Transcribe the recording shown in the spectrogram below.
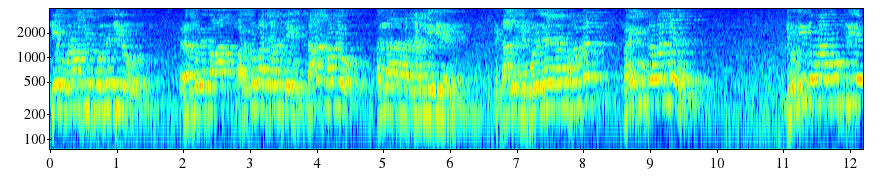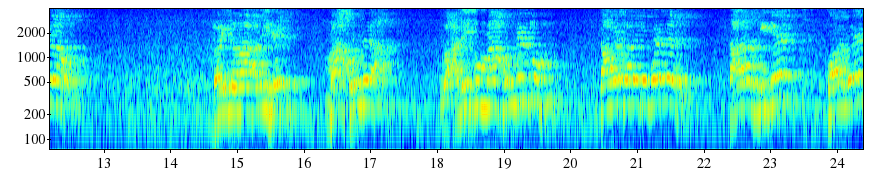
কে মুনাফিক বসেছিল। রসুলের পাক হয়তোবা জানতেন, তারপরেও আল্লাহ তারা জানিয়ে দিলেন তাদেরকে বলে দেয় না মোহাম্মদ, ফাইন তাওয়াল্লাউ, যদি তোমরা মুখ ফিরিয়ে নাও ফাইনামা আলিহে মা হুম্মেরা ওয়া আলাইকুম মা হুম্মিরতুম তাহলে তাদেরকে বলে দেন, তারা নিজের কর্মের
